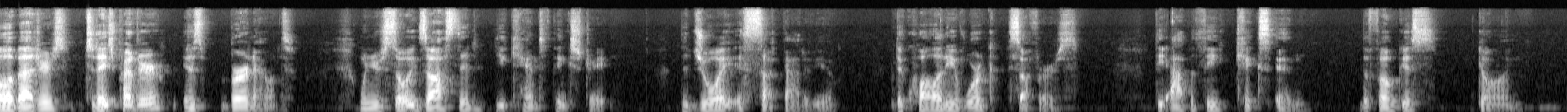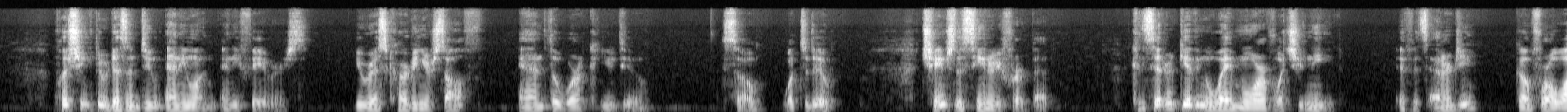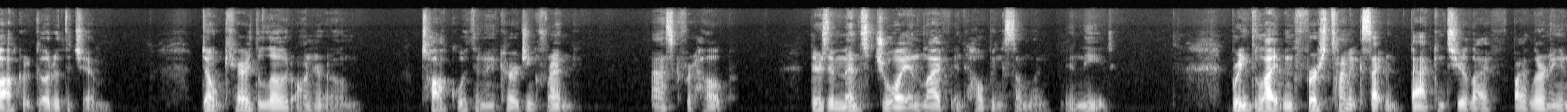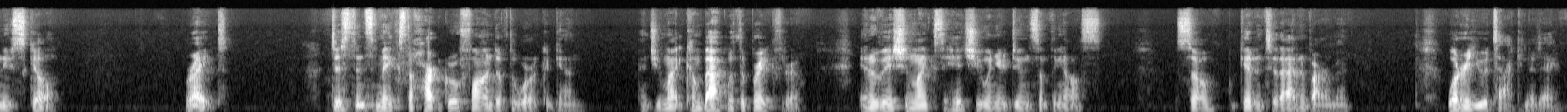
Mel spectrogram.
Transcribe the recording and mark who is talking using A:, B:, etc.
A: Hello, Badgers. Today's predator is burnout. When you're so exhausted, you can't think straight. The joy is sucked out of you. The quality of work suffers. The apathy kicks in. The focus, gone. Pushing through doesn't do anyone any favors. You risk hurting yourself and the work you do. So, what to do? Change the scenery for a bit. Consider giving away more of what you need. If it's energy, go for a walk or go to the gym. Don't carry the load on your own. Talk with an encouraging friend. Ask for help. There's immense joy and life in helping someone in need. Bring delight and first time excitement back into your life by learning a new skill. Write. Distance makes the heart grow fond of the work again, and you might come back with a breakthrough. Innovation likes to hit you when you're doing something else. So get into that environment. What are you attacking today?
